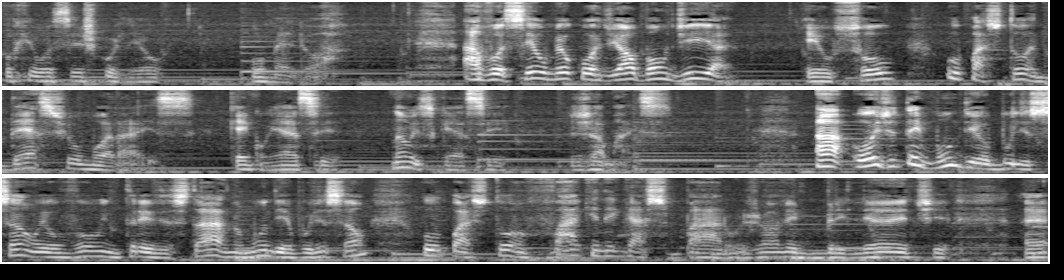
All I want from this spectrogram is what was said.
porque você escolheu o melhor. A você, o meu cordial bom dia. Eu sou o pastor Décio Moraes. Quem conhece, não esquece jamais. Ah, hoje tem Mundo em Ebulição. Eu vou entrevistar no Mundo em Ebulição o pastor Wagner Gaspar, um jovem brilhante, é,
